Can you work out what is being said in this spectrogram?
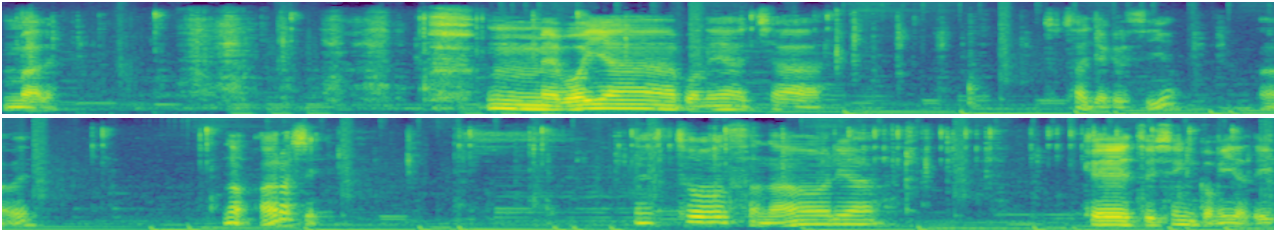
Vale. Me voy a poner a echar... ¿Esto está ya crecido? A ver. No, ahora sí. Esto, zanahoria. Que estoy sin comida, tío.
